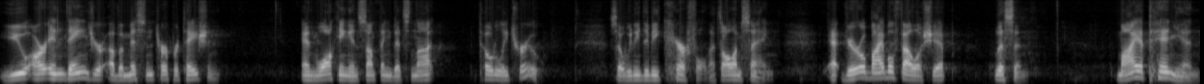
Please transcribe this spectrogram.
you are in danger of a misinterpretation and walking in something that's not totally true. So we need to be careful. That's all I'm saying. At Vero Bible Fellowship, listen, my opinion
